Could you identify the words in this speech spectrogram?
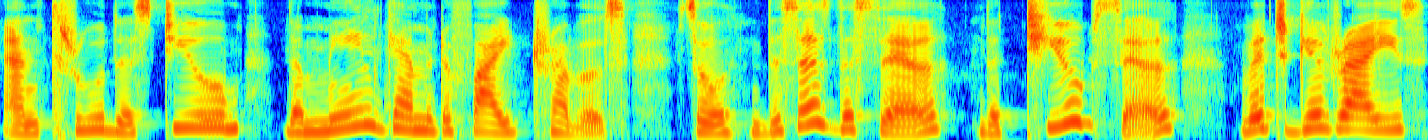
and through this tube the male gametophyte travels. So this is the cell, the tube cell, which give rise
